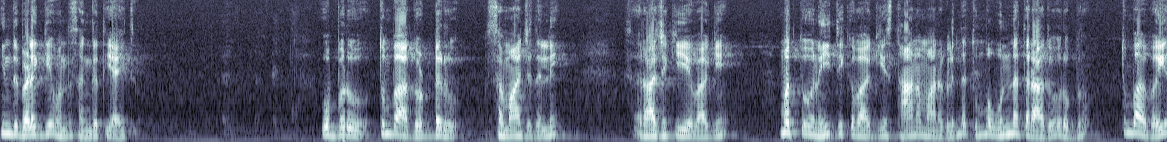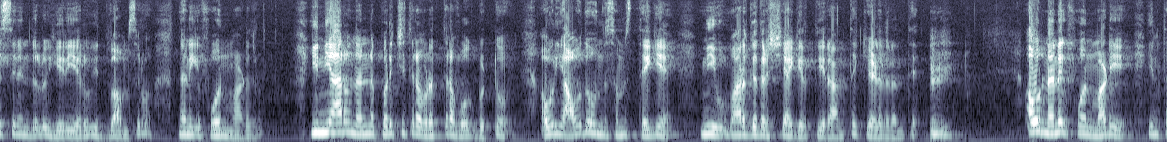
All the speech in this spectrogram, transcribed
ಇಂದು ಬೆಳಗ್ಗೆ ಒಂದು ಸಂಗತಿ ಆಯಿತು. ಒಬ್ಬರು ತುಂಬ ದೊಡ್ಡರು ಸಮಾಜದಲ್ಲಿ ರಾಜಕೀಯವಾಗಿ ಮತ್ತು ನೈತಿಕವಾಗಿ ಸ್ಥಾನಮಾನಗಳಿಂದ ತುಂಬ ಉನ್ನತರಾದವರೊಬ್ಬರು ತುಂಬ ವಯಸ್ಸಿನಿಂದಲೂ ಹಿರಿಯರು, ವಿದ್ವಾಂಸರು ನನಗೆ ಫೋನ್ ಮಾಡಿದ್ರು. ಇನ್ಯಾರೋ ನನ್ನ ಪರಿಚಿತರ ಅವ್ರ ಹತ್ರ ಹೋಗ್ಬಿಟ್ಟು ಅವ್ರು ಯಾವುದೋ ಒಂದು ಸಂಸ್ಥೆಗೆ ನೀವು ಮಾರ್ಗದರ್ಶಿಯಾಗಿರ್ತೀರಾ ಅಂತ ಕೇಳಿದ್ರಂತೆ. ಅವ್ರು ನನಗೆ ಫೋನ್ ಮಾಡಿ, ಇಂಥ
